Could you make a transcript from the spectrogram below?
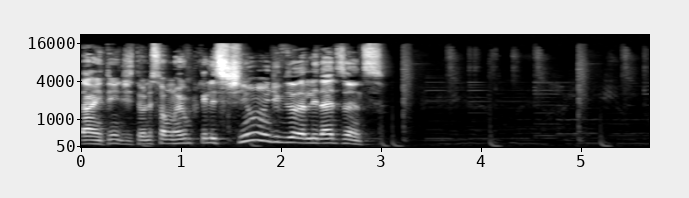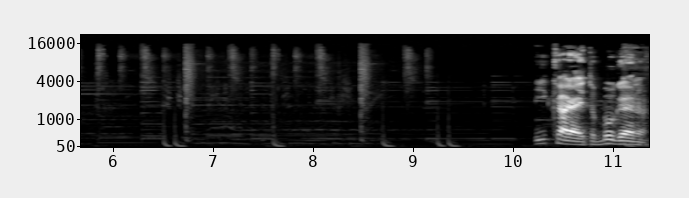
Tá, entendi. Então eles só morreram porque eles tinham individualidades antes. Ih, caralho, tô bugando.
